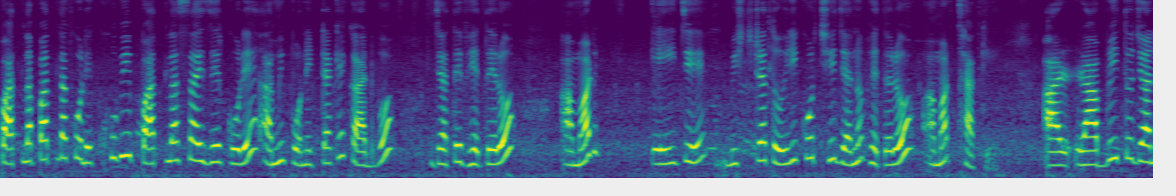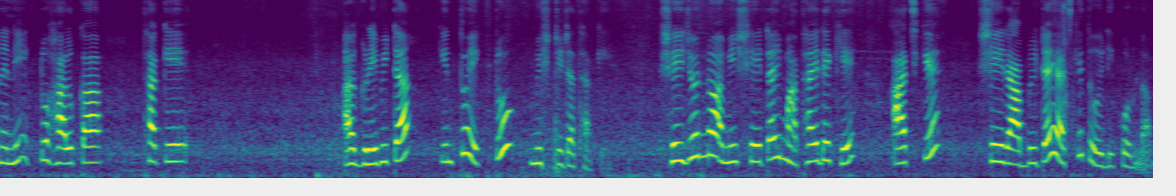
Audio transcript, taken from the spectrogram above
পাতলা পাতলা করে, খুবই পাতলা সাইজের করে আমি পনিরটাকে কাটবো যাতে ভেতরেও আমার এই যে মিষ্টিটা তৈরি করছি যেন ভেতরেও আমার থাকে। আর রাবড়ি তো জানেনই, একটু হালকা থাকে আর গ্রেভিটা কিন্তু একটু মিষ্টিটা থাকে। সেই জন্য আমি সেটাই মাথায় রেখে আজকে সেই রাবড়িটাই আজকে তৈরি করলাম।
